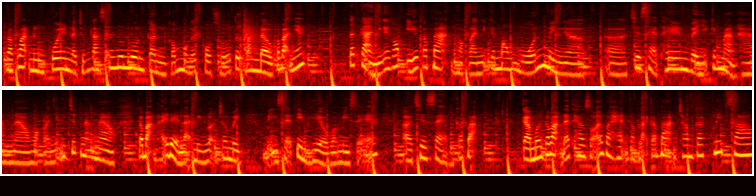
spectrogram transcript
Và các bạn đừng quên là chúng ta sẽ luôn luôn cần có một cái cột số tự ban đầu các bạn nhé tất cả những cái góp ý của các bạn hoặc là những cái mong muốn mình uh, uh, chia sẻ thêm về những cái mảng hàm nào hoặc là những cái chức năng nào các bạn hãy để lại bình luận cho mình. Mình sẽ tìm hiểu và mình sẽ uh, chia sẻ với các bạn. Cảm ơn các bạn đã theo dõi và hẹn gặp lại các bạn trong các clip sau.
